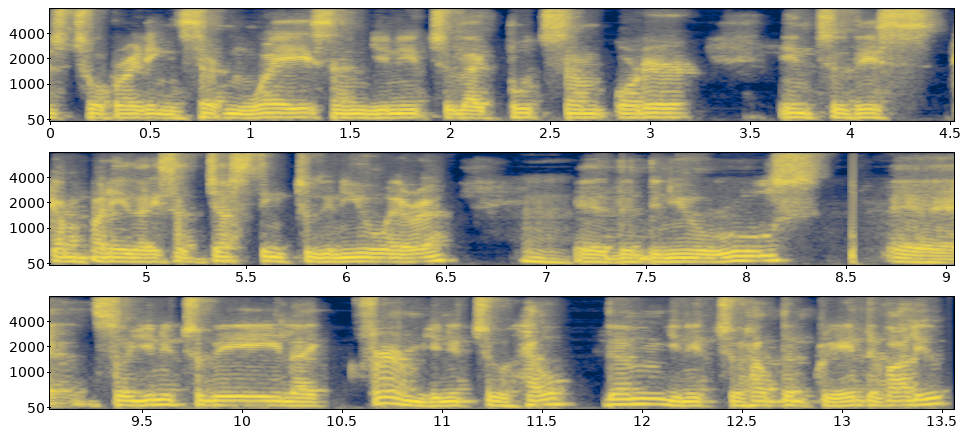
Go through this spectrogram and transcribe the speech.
used to operating in certain ways, and you need to like put some order into this company that is adjusting to the new era, mm. uh, the, the new rules uh, so you need to be like firm. You need to help them. You need to help them create the value.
